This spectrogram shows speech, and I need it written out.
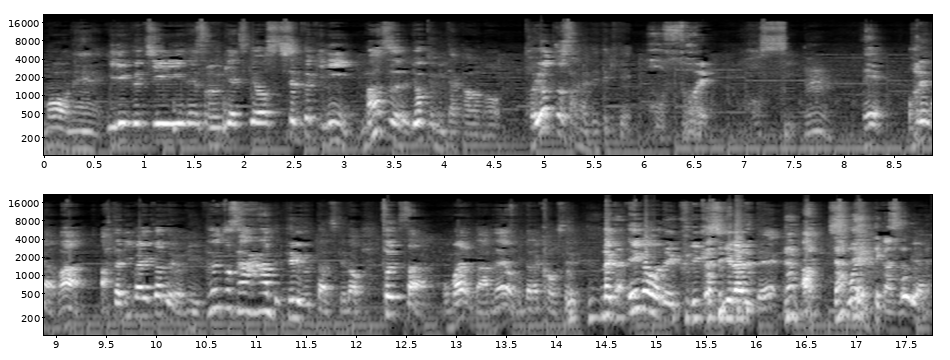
もうね、入り口でその受付をしてるときに、まずよく見た顔のトヨットさんが出てきて、細い。細い。うん。で、俺らは当たり前かのように、トヨットさんって手を振ったんですけど、トヨットさん、お前ら誰だよみたいな顔して、なんか笑顔で首かしげられて、あ、誰？って感じだそうや。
